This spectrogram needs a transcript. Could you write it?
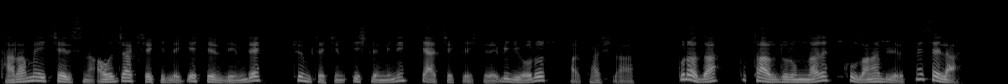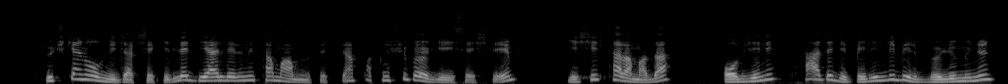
tarama içerisine alacak şekilde getirdiğimde tüm seçim işlemini gerçekleştirebiliyoruz arkadaşlar. Burada bu tarz durumları kullanabilirim. Mesela üçgen olmayacak şekilde diğerlerinin tamamını seçeceğim. Bakın şu bölgeyi seçtiğim yeşil taramada objenin sadece belirli bir bölümünün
